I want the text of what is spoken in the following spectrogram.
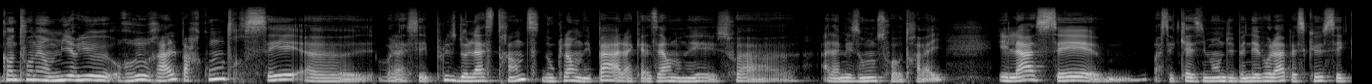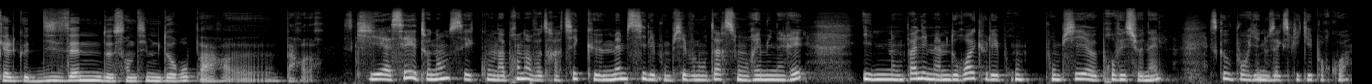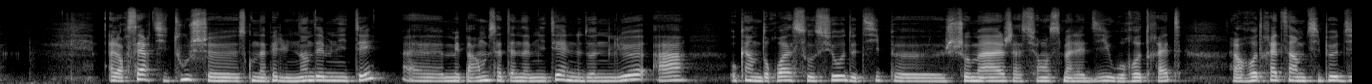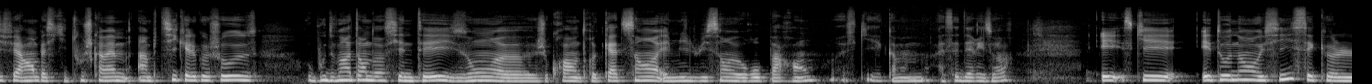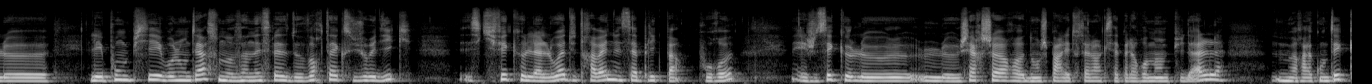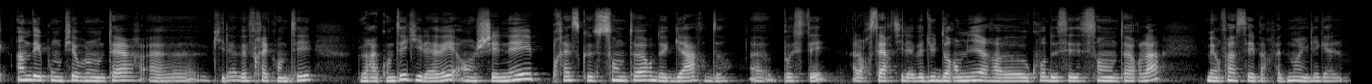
Euh, et quand on est en milieu rural, par contre, c'est euh, voilà, c'est plus de l'astreinte. Donc là, on n'est pas à la caserne, on est soit à la maison, soit au travail. Et là, c'est euh, bah, quasiment du bénévolat parce que c'est quelques dizaines de centimes d'euros par, par heure. Ce qui est assez étonnant, c'est qu'on apprend dans votre article que même si les pompiers volontaires sont rémunérés, ils n'ont pas les mêmes droits que les pompiers professionnels. Est-ce que vous pourriez nous expliquer pourquoi? Alors certes, ils touchent ce qu'on appelle une indemnité, mais par exemple, cette indemnité, elle ne donne lieu à aucun droit social de type chômage, assurance maladie ou retraite. Alors retraite, c'est un petit peu différent parce qu'ils touchent quand même un petit quelque chose. Au bout de 20 ans d'ancienneté, ils ont, euh, je crois, entre 400 et 1800 euros par an, ce qui est quand même assez dérisoire. Et ce qui est étonnant aussi, c'est que le, les pompiers volontaires sont dans un espèce de vortex juridique, ce qui fait que la loi du travail ne s'applique pas pour eux. Et je sais que le, chercheur dont je parlais tout à l'heure, qui s'appelle Romain Pudal, me racontait qu'un des pompiers volontaires euh, qu'il avait fréquenté lui racontait qu'il avait enchaîné presque 100 heures de garde euh, postée. Alors certes, il avait dû dormir euh, au cours de ces 100 heures-là, mais enfin c'est parfaitement illégal.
